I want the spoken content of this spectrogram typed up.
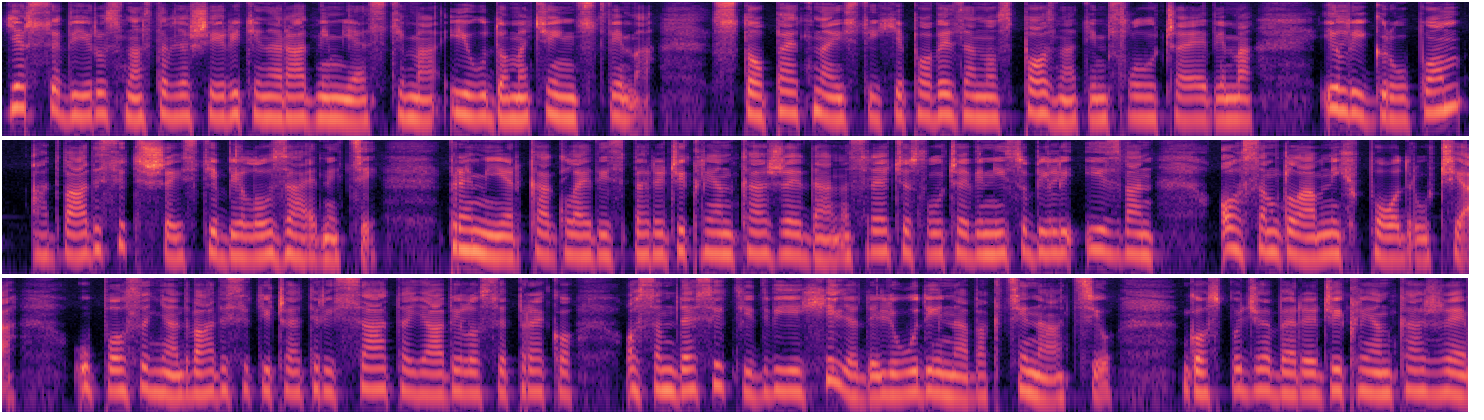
jer se virus nastavlja širiti na radnim mjestima i u domaćinstvima. 115 ih je povezano s poznatim slučajevima ili grupom a 26 je bilo u zajednici. Premijerka Gladys Berejiklian kaže da na sreću slučajevi nisu bili izvan osam glavnih područja. U posljednja 24 sata javilo se preko 82.000 ljudi na vakcinaciju. Gospođa Berejiklian kaže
